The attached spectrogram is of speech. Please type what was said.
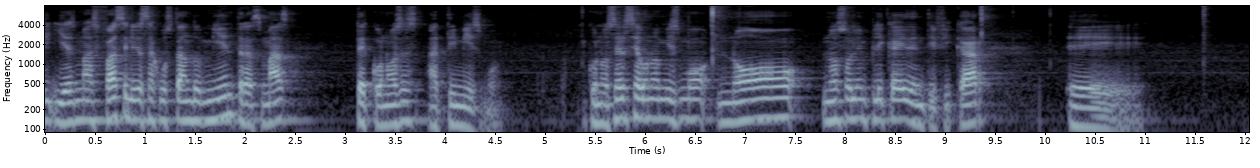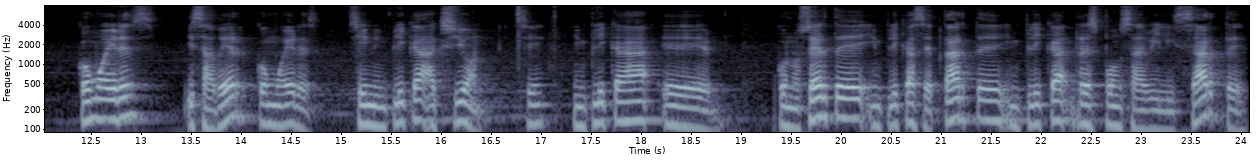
y es más fácil irse ajustando mientras más te conoces a ti mismo. Conocerse a uno mismo no, no solo implica identificar eh, cómo eres y saber cómo eres, sino implica acción, ¿sí? implica eh, conocerte, implica aceptarte, implica responsabilizarte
